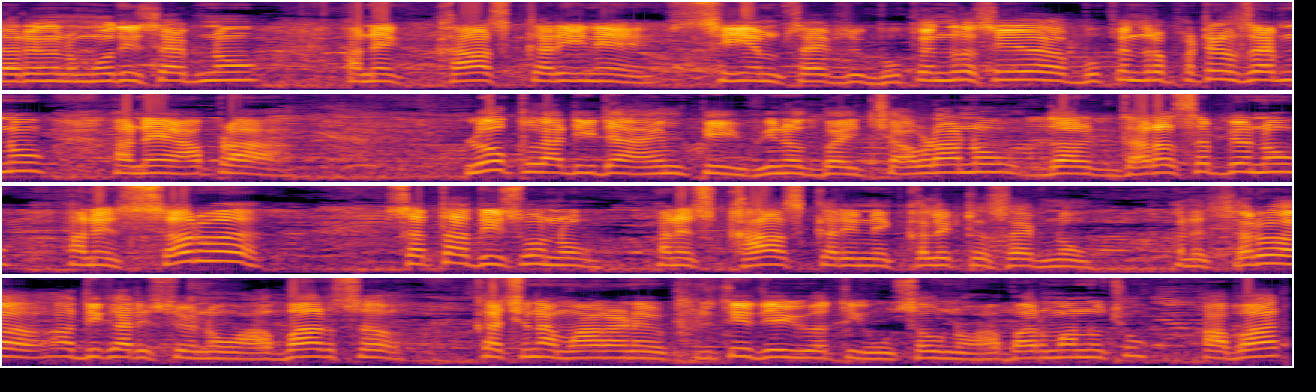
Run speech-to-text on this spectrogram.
નરેન્દ્ર મોદી સાહેબનો અને ખાસ કરીને સીએમ સાહેબ ભૂપેન્દ્રસિંહ, ભૂપેન્દ્ર પટેલ સાહેબનો અને આપણા લોકલાડીના એમપી વિનોદભાઈ ચાવડાનો, ધાર- ધારાસભ્યનો અને સર્વ સત્તાધીશોનો અને ખાસ કરીને કલેક્ટર સાહેબનો અને સર્વ અધિકારીશ્રીનો આભાર સહ કચ્છના મહારાણી પ્રીતિદેવી હતી હું સૌનો આભાર માનું છું. આભાર.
